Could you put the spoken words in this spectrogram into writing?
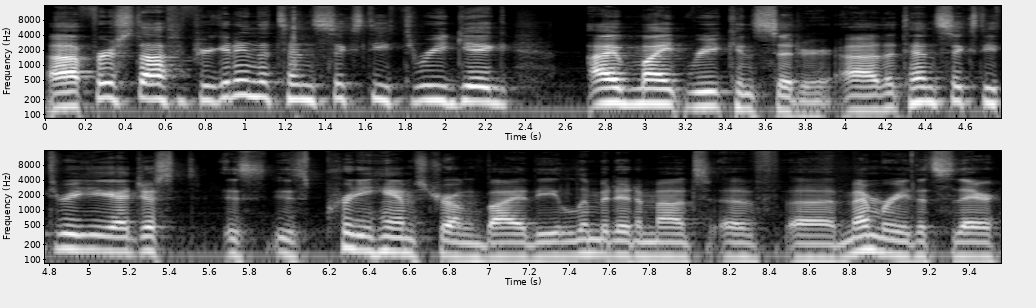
Uh, first off, if you're getting the 1063 gig, I might reconsider. Uh, the 1063 gig I just is, is pretty hamstrung by the limited amount of uh, memory that's there,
